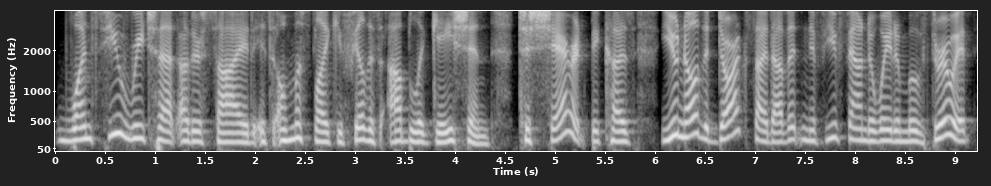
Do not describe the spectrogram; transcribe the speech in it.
once you reach that other side it's almost like you feel this obligation to share it because you know the dark side of it. And if you found a way to move through it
